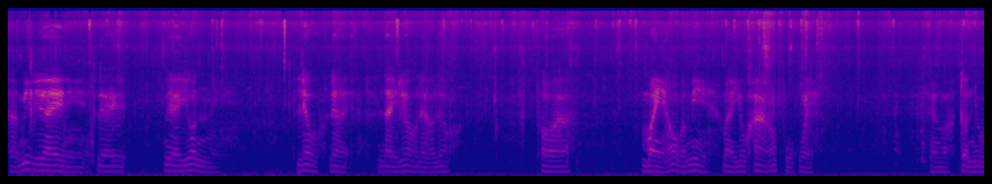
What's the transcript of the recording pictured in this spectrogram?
ขามีเลื่อยนี่เลื่อยเลื่อยย่นนี่เร็วเลื่อยได้เร็วแล้วเร็วเพ ราะว่าไม้เฮาก็มีไม้ยูคาเฮาปลูกไว้เห็นบ่ต้นยู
